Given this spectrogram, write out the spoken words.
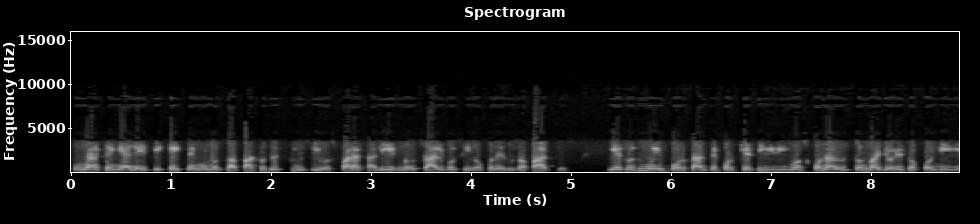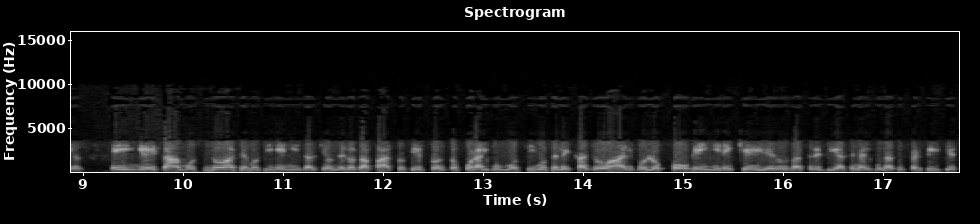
una señalética y tengo unos zapatos exclusivos para salir. No salgo sino con esos zapatos. Y eso es muy importante porque si vivimos con adultos mayores o con niños e ingresamos, no hacemos higienización de los zapatos y de pronto por algún motivo se le cayó algo, lo coge y miren que vive dos a tres días en algunas superficies,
